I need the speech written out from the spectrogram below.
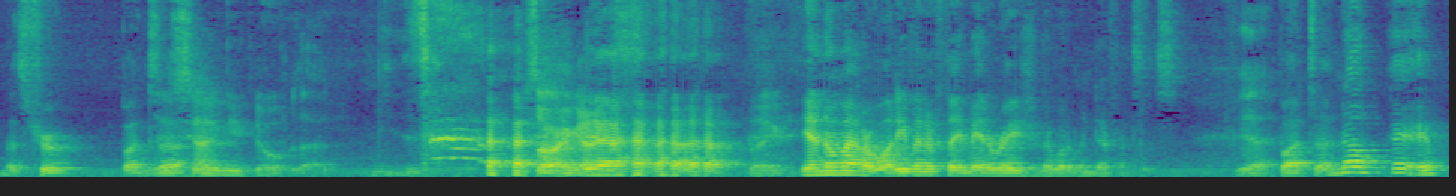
that's true. But You uh, just kind of need to go over that. I'm sorry, guys. yeah, Like, yeah. No matter what, even if they made her Asian, there would have been differences. yeah. But uh, no, it, it,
